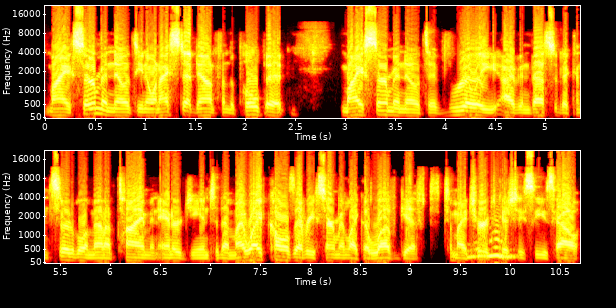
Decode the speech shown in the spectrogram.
my sermon notes. You know, when I step down from the pulpit, my sermon notes have really I've invested a considerable amount of time and energy into them. My wife calls every sermon like a love gift to my church because she sees how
